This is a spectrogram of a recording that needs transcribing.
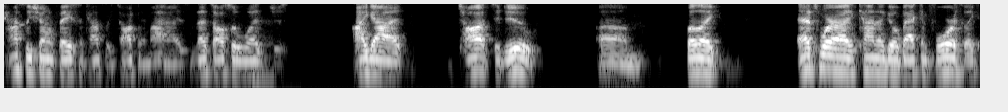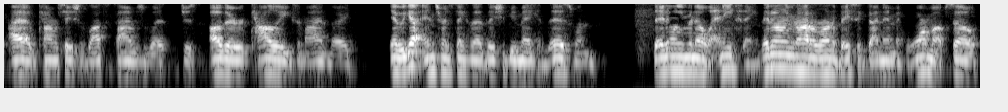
constantly showing face and constantly talking in my eyes. And that's also what just I got taught to do. Um, but like that's where I kind of go back and forth. Like I have conversations lots of times with just other colleagues of mine, like, yeah, we got interns thinking that they should be making this when they don't even know anything. They don't even know how to run a basic dynamic warm up. So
